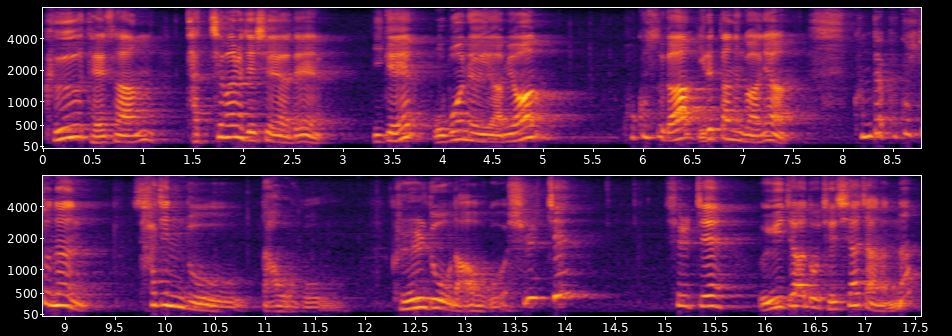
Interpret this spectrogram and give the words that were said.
그 대상 자체만을 제시해야 돼. 이게 5번에 의하면 코쿠스가 이랬다는 거 아니야? 근데 코쿠스는 사진도 나오고 글도 나오고 실제 실제 의자도 제시하지 않았나?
